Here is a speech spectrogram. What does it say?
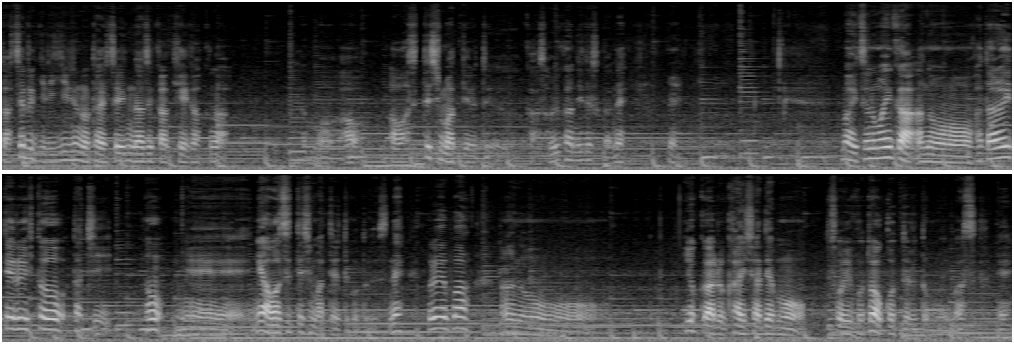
出せるギリギリの体制になぜか計画が合わせてしまっているというかそういう感じですかね。ねまあ、いつの間にかあの働いてる人たちの、えー、に合わせてしまってるということですね。これはあのよくある会社でもそういうことは起こってると思います。ね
